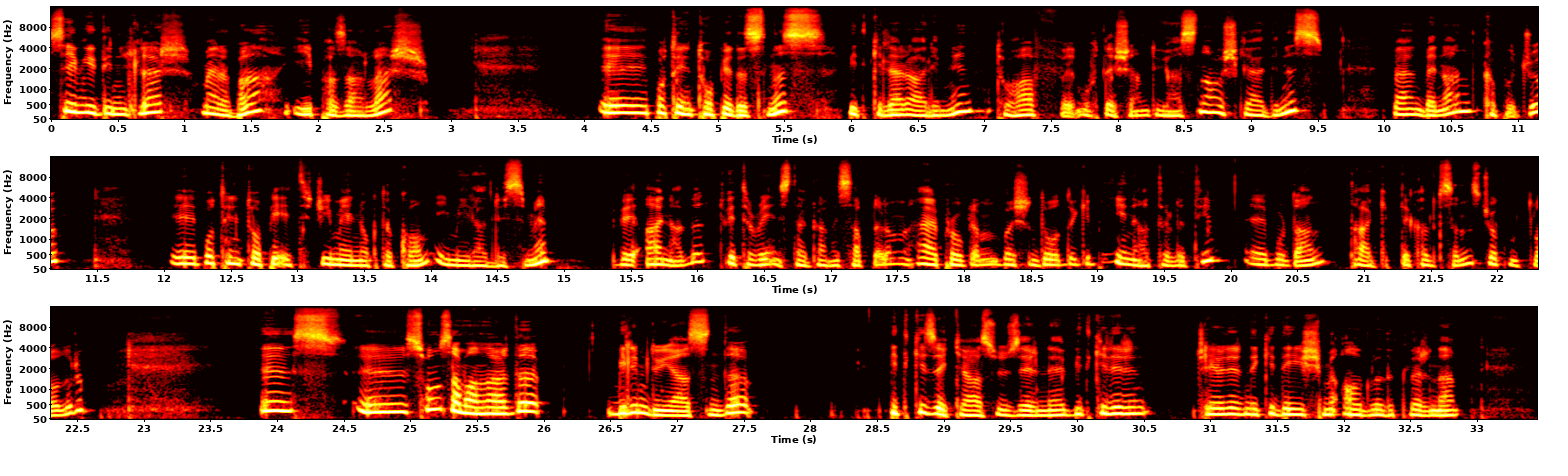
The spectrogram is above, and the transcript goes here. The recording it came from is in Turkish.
Sevgili dinleyiciler merhaba, iyi pazarlar. E, Botanitopya'dasınız. Bitkiler aleminin tuhaf ve muhteşem dünyasına hoş geldiniz. Ben Benan Kapucu. E, botanitopya.gmail.com e-mail adresimi ve aynı adlı Twitter ve Instagram hesaplarımı her programın başında olduğu gibi yine hatırlatayım. E, buradan takipte kalırsanız çok mutlu olurum. E, e, son zamanlarda bilim dünyasında bitki zekası üzerine, bitkilerin çevrelerindeki değişimi algıladıklarına,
